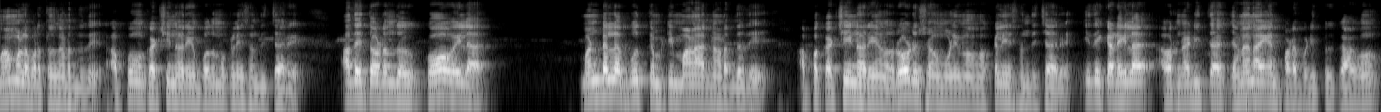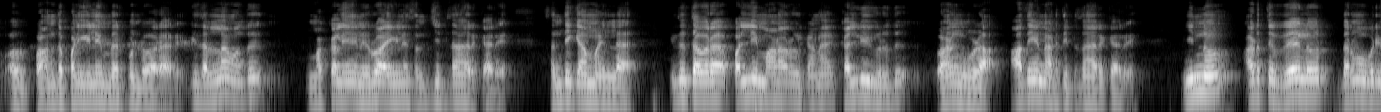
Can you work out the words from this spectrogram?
மாமல்லபுரத்தில் நடந்தது. அப்பவும் கட்சியினரையும் பொதுமக்களையும் சந்தித்தார் அதைத் தொடர்ந்து கோவையில் மண்டல பூத் கமிட்டி மாநாடு நடந்தது. அப்போ கட்சியினரையும் ரோடு ஷோ மூலிமா மக்களையும் சந்தித்தார் இதுக்கடையில் அவர் நடித்த ஜனநாயகன் படப்பிடிப்புக்காகவும் அவர் ப- அந்த பணிகளையும் மேற்கொண்டு வராரு. இதெல்லாம் வந்து மக்களையும் நிர்வாகிகளையும் சந்திச்சுட்டு தான் இருக்கார். சந்திக்காமல் இல்லை. இது தவிர பள்ளி மாணவர்களுக்கான கல்வி விருது வழங்கும் விழா. அதையும் நடத்திட்டு தான் இருக்கார். இன்னும் அடுத்து வேலூர் தருமபுரி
